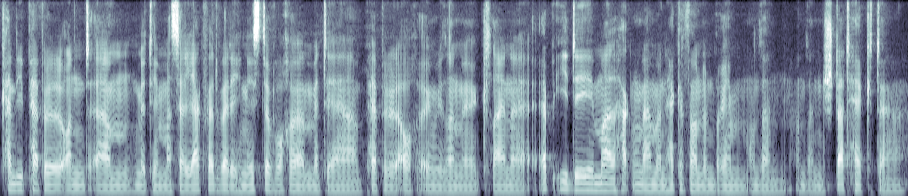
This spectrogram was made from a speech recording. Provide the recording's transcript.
kann die Peppel und ähm, mit dem Marcel Jagwert werde ich nächste Woche mit der Peppel auch irgendwie so eine kleine App-Idee mal hacken. Da haben wir einen Hackathon in Bremen, unseren, unseren Stadthack, der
